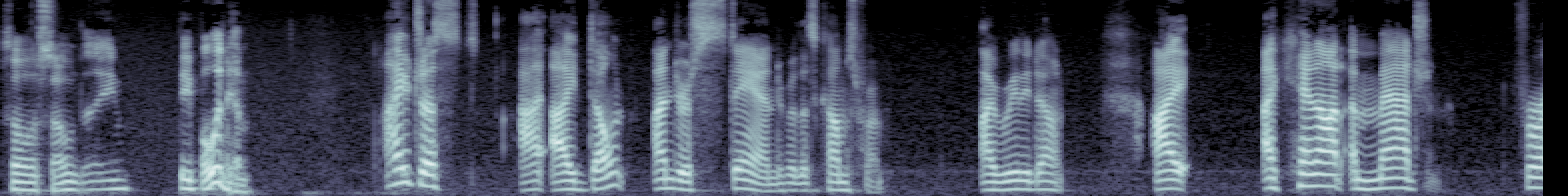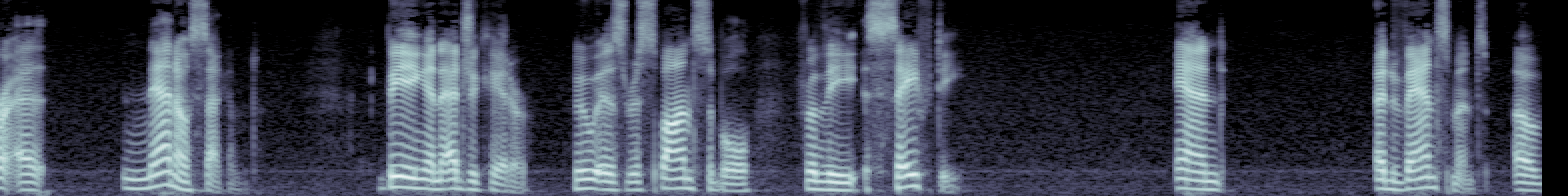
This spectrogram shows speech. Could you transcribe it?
So so they they bullied him. I just I I don't understand where this comes from. I really don't. I I cannot imagine for a nanosecond being an educator who is responsible for the safety and advancement of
